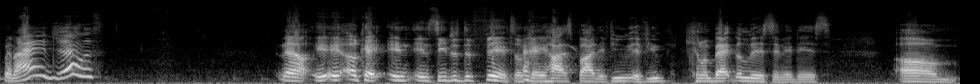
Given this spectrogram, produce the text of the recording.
But I ain't jealous. Now, okay, in in Sidra's defense, okay, hotspot. If you if you come back to listen to this, um,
